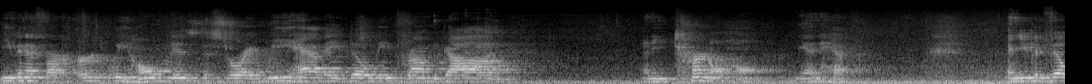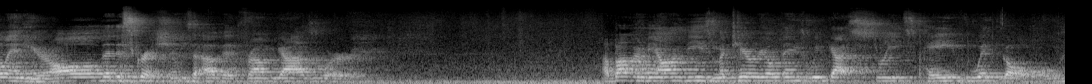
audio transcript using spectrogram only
Even if our earthly home is destroyed, we have a building from God, an eternal home in heaven. And you can fill in here all the descriptions of it from God's Word. Above and beyond these material things, we've got streets paved with gold.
